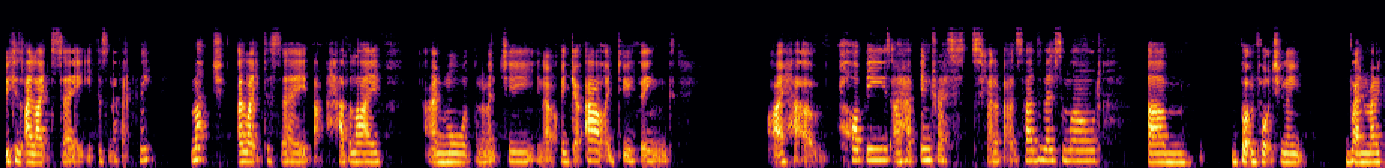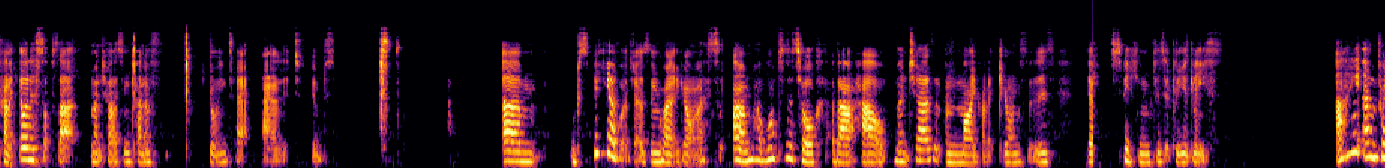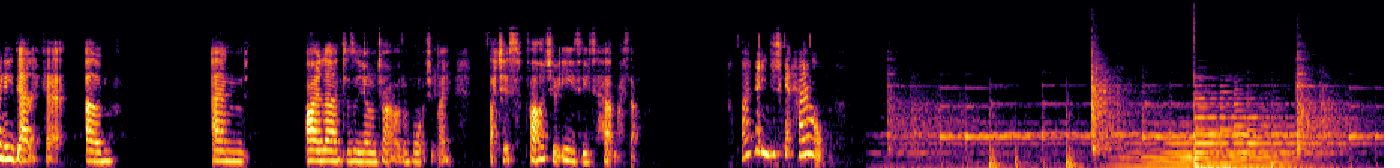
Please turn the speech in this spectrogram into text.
because I like to say it doesn't affect me much. I like to say that I have a life I'm more than a munchie, you know, I go out, I do things, I have hobbies, I have interests kind of outside the medicine world. Um, but unfortunately, when my chronic illness stops that, Munchausen kind of joins it and it oops. Um, speaking of Munchausen and chronic illness, um, I wanted to talk about how Munchausen and my chronic illness is, speaking physically at least, I am pretty delicate. Um, and I learnt as a young child, unfortunately, that it's far too easy to hurt myself. Why don't you just get help?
